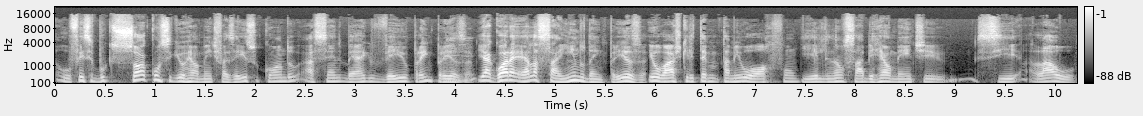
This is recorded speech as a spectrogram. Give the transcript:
o Facebook só conseguiu realmente fazer isso quando a Sandberg veio para a empresa. Uhum. E agora ela saindo da empresa, eu acho que ele tem, tá meio órfão e ele não sabe realmente se lá o,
